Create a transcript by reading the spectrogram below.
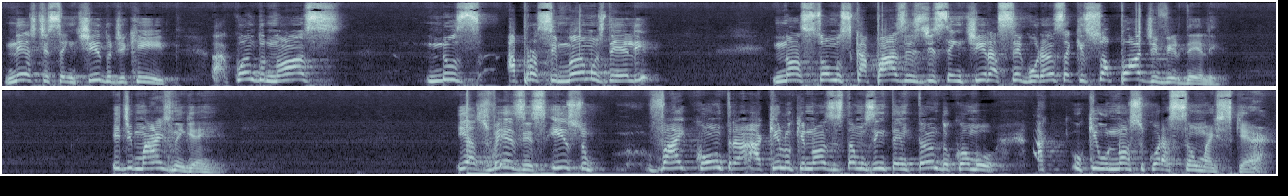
neste sentido de que ah, quando nós nos aproximamos dele, nós somos capazes de sentir a segurança que só pode vir dele e de mais ninguém. E às vezes isso vai contra aquilo que nós estamos intentando como a, o que o nosso coração mais quer.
